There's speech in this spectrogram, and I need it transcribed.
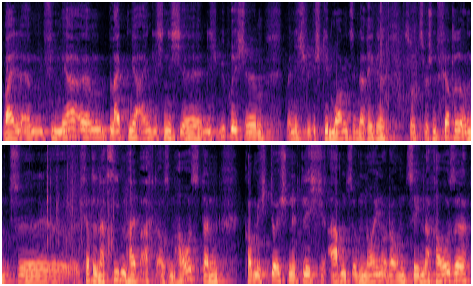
weil ähm, viel mehr ähm, bleibt mir eigentlich nicht, äh, nicht übrig. Ähm, wenn ich, ich gehe morgens in der Regel so zwischen Viertel und äh, Viertel nach sieben, halb acht aus dem Haus, dann komme ich durchschnittlich abends um neun oder um zehn nach Hause.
